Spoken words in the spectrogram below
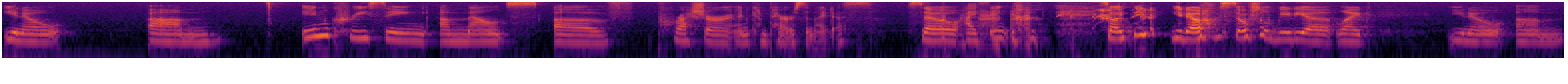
you know, um, increasing amounts of pressure and comparisonitis so I think, so I think, you know, social media, like, you know, um,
